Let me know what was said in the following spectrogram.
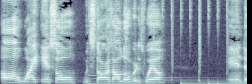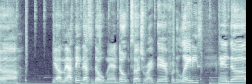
all white insole with stars all over it as well. And uh, yeah, man, I think that's dope, man. Dope touch right there for the ladies. And uh,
